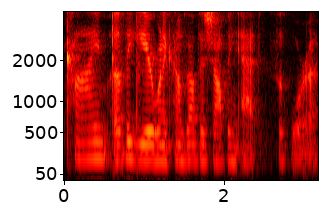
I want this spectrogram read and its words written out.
time of the year when it comes down to shopping at Sephora.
